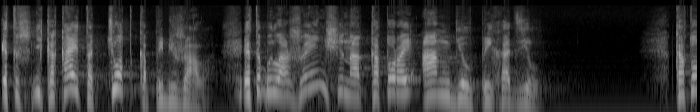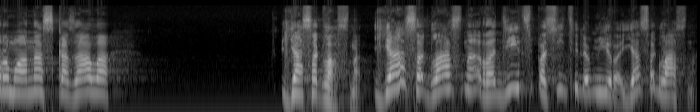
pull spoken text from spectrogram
это ж не какая-то тетка прибежала. Это была женщина, к которой ангел приходил, которому она сказала, я согласна. Я согласна родить Спасителя мира. Я согласна.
